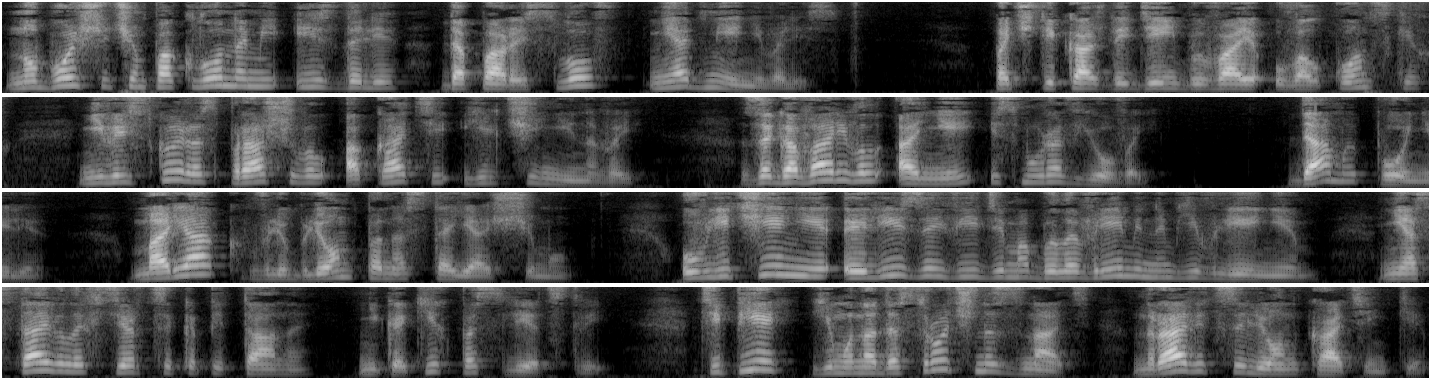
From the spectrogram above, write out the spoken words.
но больше, чем поклонами издали, да парой слов не обменивались. Почти каждый день, бывая у Волконских, Невельской расспрашивал о Кате Ельчининовой, заговаривал о ней и с Муравьевой. Да, мы поняли. Моряк влюблен по-настоящему. Увлечение Элизой, видимо, было временным явлением, не оставило в сердце капитана никаких последствий. Теперь ему надо срочно знать, нравится ли он Катеньке,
